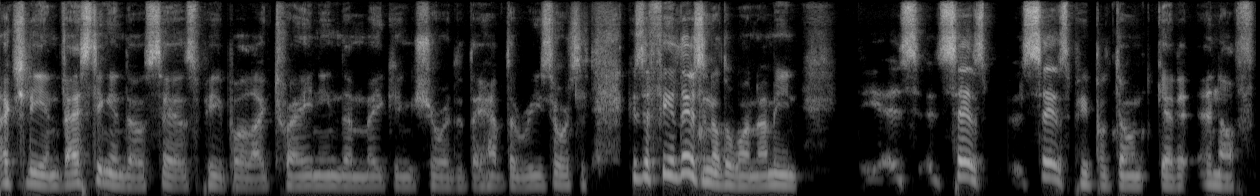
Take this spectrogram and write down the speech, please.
actually investing in those salespeople, like training them, making sure that they have the resources. Because I feel there's another one. I mean, sales salespeople don't get enough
